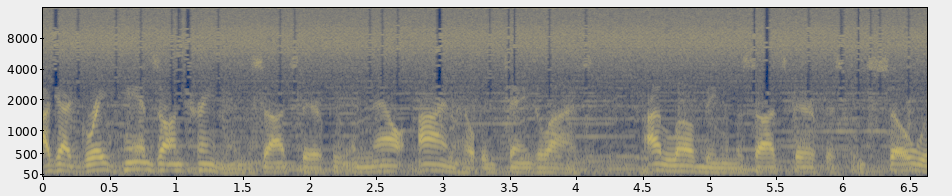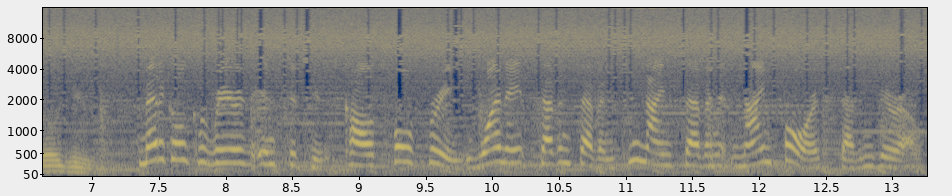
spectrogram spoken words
I got great hands-on training in massage therapy, and now I'm helping change lives. I love being a massage therapist, and so will you. Medical Careers Institute. Call toll free 1-877-297-9470.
